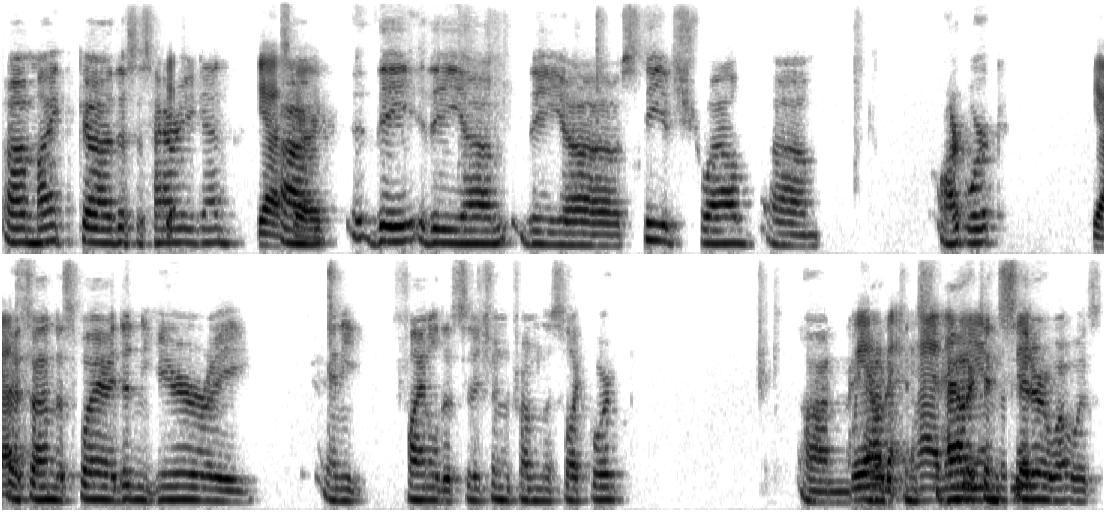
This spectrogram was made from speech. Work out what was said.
Uh, Mike, uh, this is Harry again. yes, Um, Harry? The, the, um, the, uh, Steve Schwab, um, artwork Yes, that's on display, I didn't hear a, any final decision from the select board on We how to, haven't cons- had how to consider what was,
